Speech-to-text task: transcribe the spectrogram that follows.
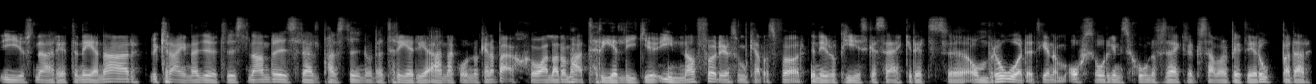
EUs närhet. Den ena är Ukraina givetvis, den andra är Israel, Palestina och den tredje är Nagorno-Karabach. Och alla de här tre ligger ju innanför det som kallas för den europeiska säkerhetsområdet genom OSSE, Organisationen för säkerhet och samarbete i Europa, där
